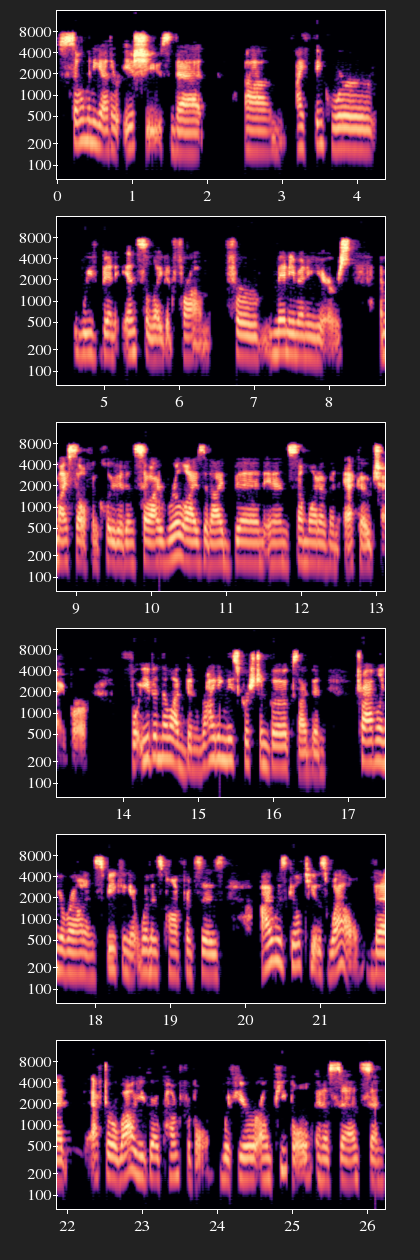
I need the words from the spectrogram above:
so many other issues that um, I think we're we've been insulated from for many many years, and myself included. And so I realized that I'd been in somewhat of an echo chamber. For even though I've been writing these Christian books, I've been traveling around and speaking at women's conferences, I was guilty as well. That after a while, you grow comfortable with your own people in a sense, and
